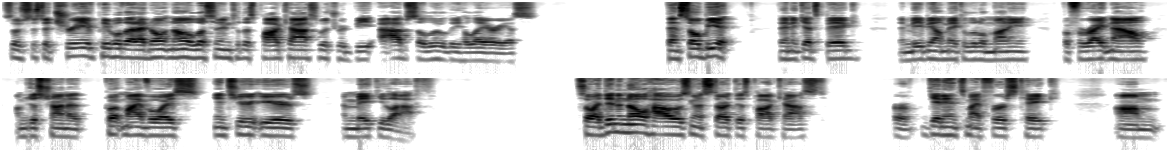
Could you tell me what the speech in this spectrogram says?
so it's just a tree of people that I don't know listening to this podcast, which would be absolutely hilarious. Then so be it. Then it gets big. Then maybe I'll make a little money. But for right now, I'm just trying to put my voice into your ears and make you laugh. So I didn't know how I was going to start this podcast or get into my first take. Um,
